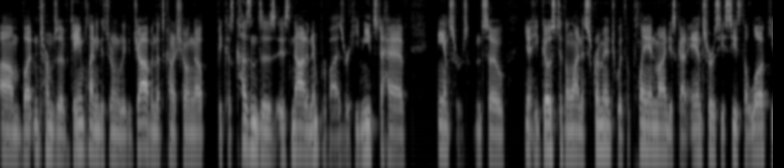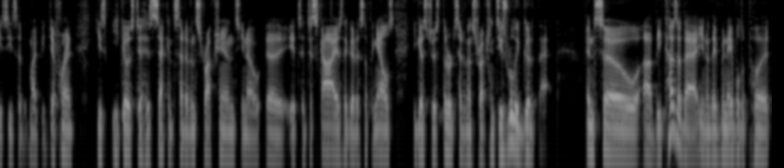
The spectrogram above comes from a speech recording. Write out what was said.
Um, but in terms of game planning, he's doing a really good job, and that's kind of showing up because Cousins is is not an improviser. He needs to have answers. And so, you know, he goes to the line of scrimmage with a play in mind. He's got answers. He sees the look. He sees that it might be different. He's he goes to his second set of instructions. You know, uh, it's a disguise. They go to something else. He goes to his third set of instructions. He's really good at that. And so, uh, because of that, you know, they've been able to put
